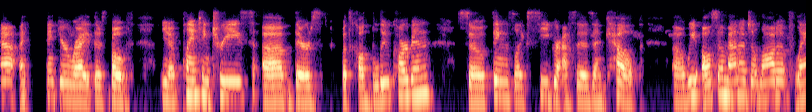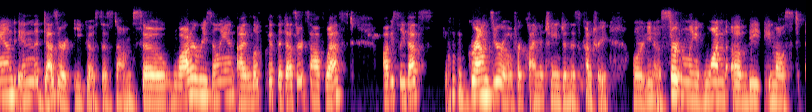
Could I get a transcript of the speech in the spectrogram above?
Yeah, I think you're right. There's both. You know, planting trees. Uh, there's what's called blue carbon. So things like seagrasses and kelp. Uh, we also manage a lot of land in the desert ecosystem. So water resilient, I look at the desert Southwest. Obviously, that's ground zero for climate change in this country, or you know, certainly one of the most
